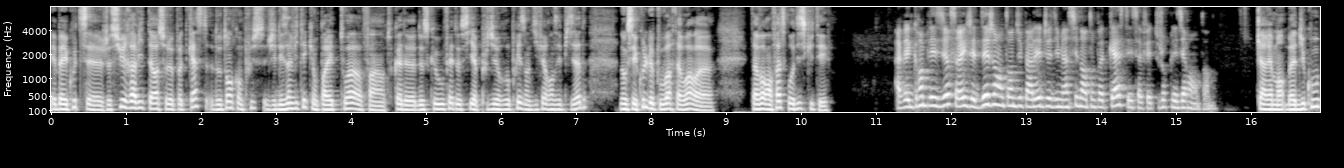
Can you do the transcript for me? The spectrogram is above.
Eh ben écoute, je suis ravi de t'avoir sur le podcast, d'autant qu'en plus j'ai des invités qui ont parlé de toi, enfin en tout cas de, ce que vous faites aussi à plusieurs reprises dans différents épisodes. Donc c'est cool de pouvoir t'avoir euh, en face pour discuter. Avec grand plaisir. C'est vrai que j'ai déjà entendu parler de Jeudi Merci dans ton podcast et ça fait toujours plaisir à entendre. Carrément. Bah, du coup,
